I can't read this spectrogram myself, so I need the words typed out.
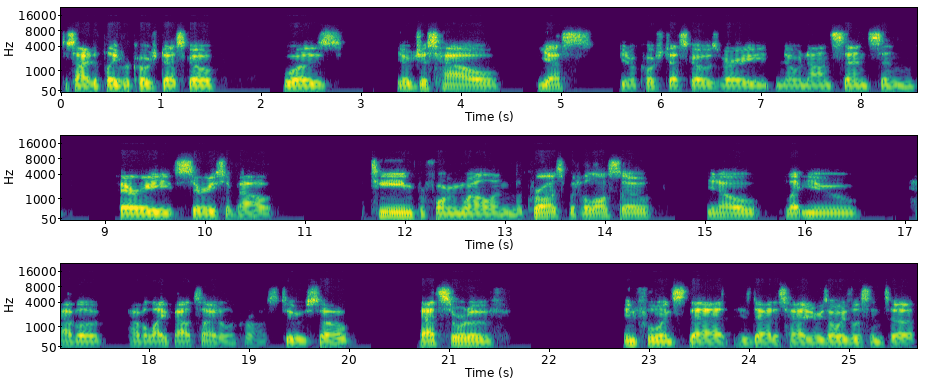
decided to play for coach desko was you know just how yes you know, Coach Desko is very no nonsense and very serious about team performing well in lacrosse, but he'll also, you know, let you have a have a life outside of lacrosse too. So that sort of influence that his dad has had. You know, he's always listened to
